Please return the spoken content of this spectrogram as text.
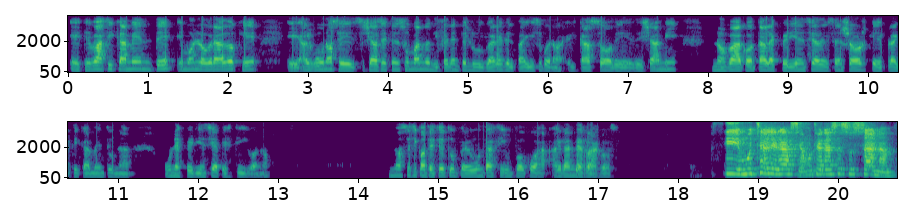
este, básicamente hemos logrado que eh, algunos ya se estén sumando en diferentes lugares del país. Bueno, el caso de, Yami nos va a contar la experiencia de St. George, que es prácticamente una, una experiencia testigo, ¿no? No sé si contesté tu pregunta así un poco a, grandes rasgos. Sí, muchas gracias, muchas gracias Susana.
